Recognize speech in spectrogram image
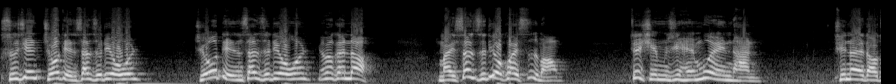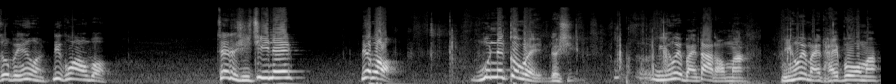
时间九点三十六分，九点三十六分，有没有看到？买三十六块四毛，这是不是很不很谈？亲爱的投资朋友，你看好不？这就是真的，对不？我咧讲的，就是你会买大同吗？你会买台波吗？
